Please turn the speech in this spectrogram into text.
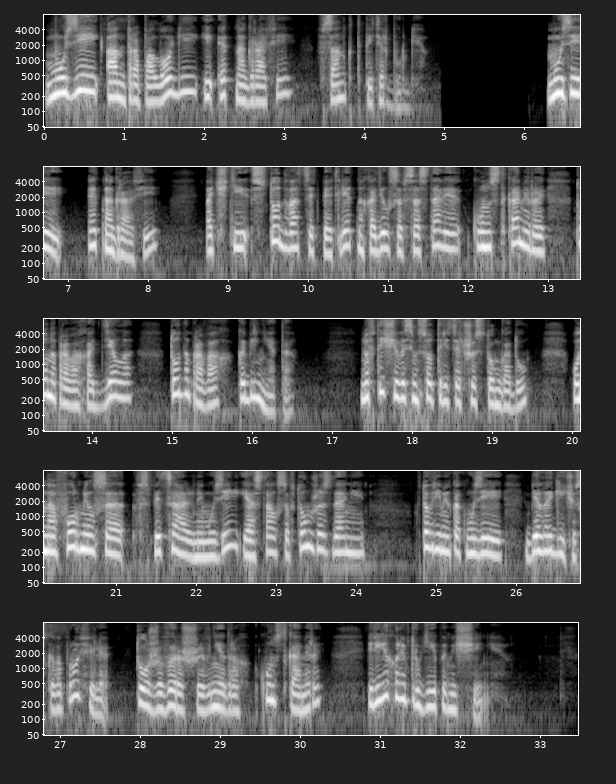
Музей антропологии и этнографии в Санкт-Петербурге. Музей этнографии почти 125 лет находился в составе кунсткамеры то на правах отдела, то на правах кабинета. Но в 1836 году он оформился в специальный музей и остался в том же здании, в то время как музей биологического профиля, тоже выросший в недрах кунсткамеры переехали в другие помещения.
